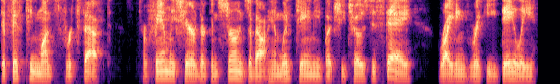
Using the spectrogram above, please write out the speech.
to 15 months for theft. Her family shared their concerns about him with Jamie, but she chose to stay, writing Ricky daily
